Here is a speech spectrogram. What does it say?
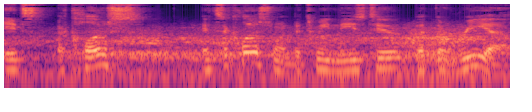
it's a close it's a close one between these two, but the Ria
